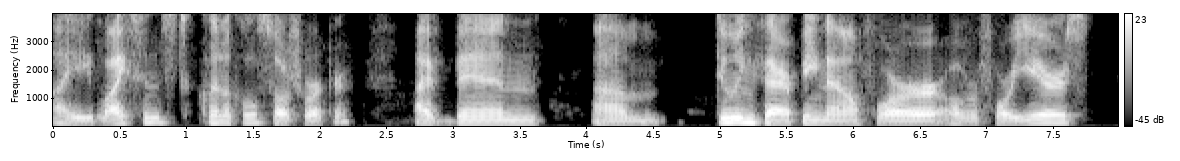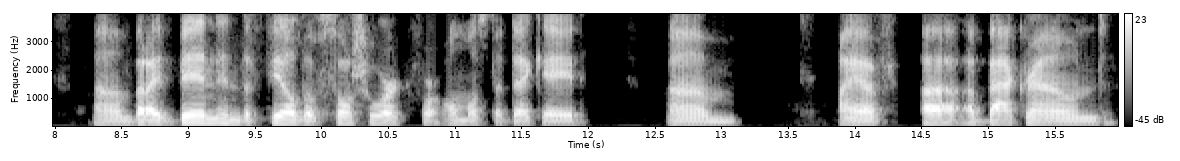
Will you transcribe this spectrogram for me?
a licensed clinical social worker. I've been um, doing therapy now for over four years, um, but I've been in the field of social work for almost a decade. Um, I have uh, a background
